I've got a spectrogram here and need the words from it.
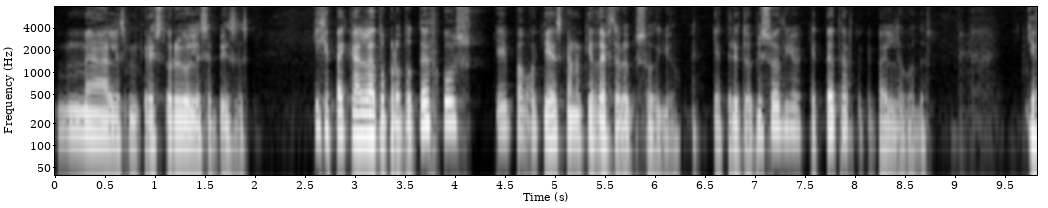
με άλλες μικρές ιστοριούλες επίσης. Και είχε πάει καλά το πρώτο τεύχος και είπα, OK, okay, κάνω και δεύτερο επεισόδιο. Και τρίτο επεισόδιο και τέταρτο και πάει λέγοντας. Και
